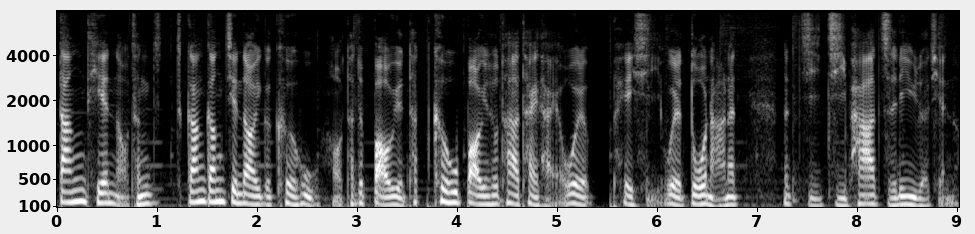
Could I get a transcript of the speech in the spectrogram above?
当天哦，曾刚刚见到一个客户哦，他就抱怨他客户抱怨说他的太太为了配息，为了多拿那。那几几趴值利率的钱呢？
